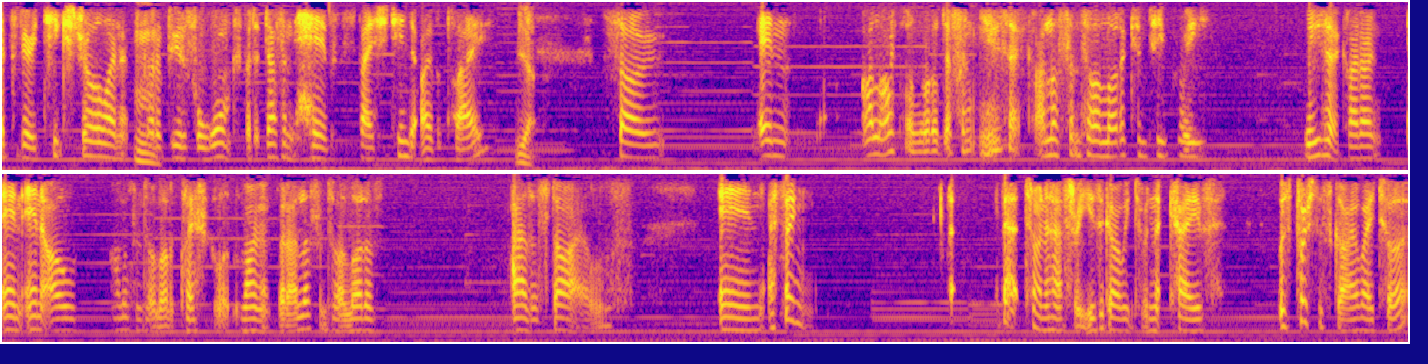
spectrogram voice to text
it's very textural and it's Mm. got a beautiful warmth, but it doesn't have space. You tend to overplay. Yeah. So, and I like a lot of different music. I listen to a lot of contemporary music. I don't and and old. I listen to a lot of classical at the moment, but I listen to a lot of other styles. And I think about two and a half, three years ago, I went to a Nick Cave. Was Push the Sky Away tour,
